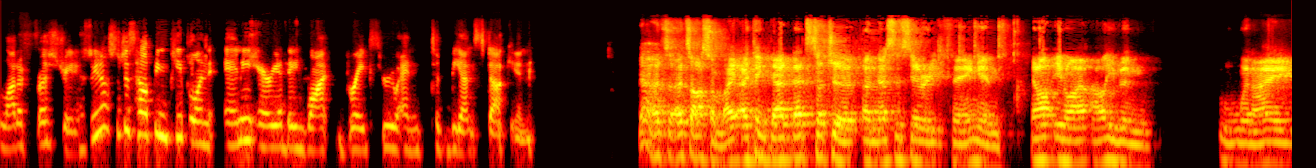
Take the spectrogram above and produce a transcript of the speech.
a lot of frustrating so you know so just helping people in any area they want breakthrough and to be unstuck in yeah that's that's awesome i, I think that that's such a, a necessary thing and, and I'll, you know I, i'll even when i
